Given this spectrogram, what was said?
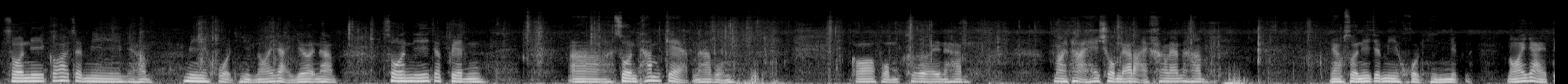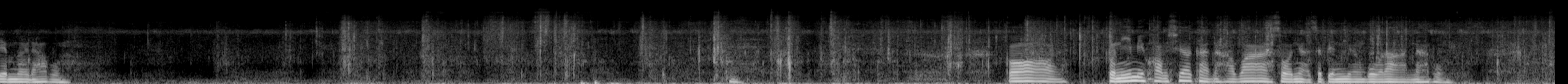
โซนนี้ก็จะมีนะครับมีโขดหินน้อยใหญ่เยอะนะครับ โซนนี้จะเป็นโซนถ้ำแกบนะครับผม ก็ผมเคยนะครับ มาถ่ายให้ชมหลายครั้งแล้วนะครับ นะครับส่วนนี้จะมีโขดหินน้อยใหญ่เต็มเลยนะครับผมก็ตัวนี้มีความเชื่อกันนะครับว่าโซนเนี่ยจะเป็นเมืองโบราณนะครับผม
